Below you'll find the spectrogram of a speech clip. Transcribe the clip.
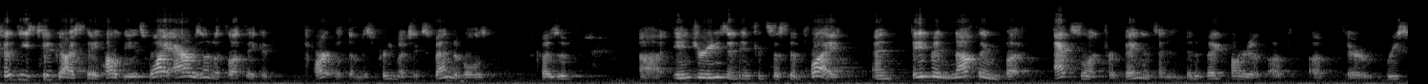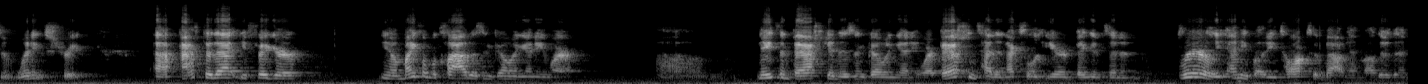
could these two guys stay healthy? It's why Arizona thought they could part with them as pretty much expendables because of uh, injuries and inconsistent play. And they've been nothing but excellent for Binghamton and been a big part of, of, of their recent winning streak. Uh, after that, you figure, you know, Michael McLeod isn't going anywhere. Um, Nathan Bastian isn't going anywhere. Bastian's had an excellent year in Binghamton, and rarely anybody talks about him other than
